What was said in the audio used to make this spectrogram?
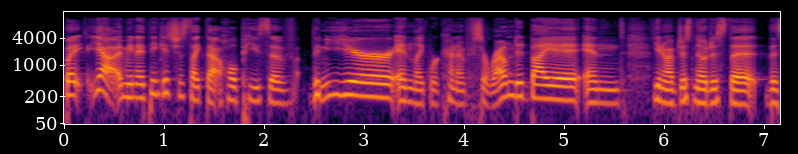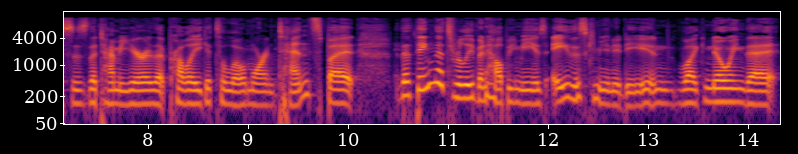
but yeah, I mean, I think it's just like that whole piece of the new year, and like we're kind of surrounded by it. And you know, I've just noticed that this is the time of year that probably gets a little more intense. But the thing that's really been helping me is a this community and like knowing that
